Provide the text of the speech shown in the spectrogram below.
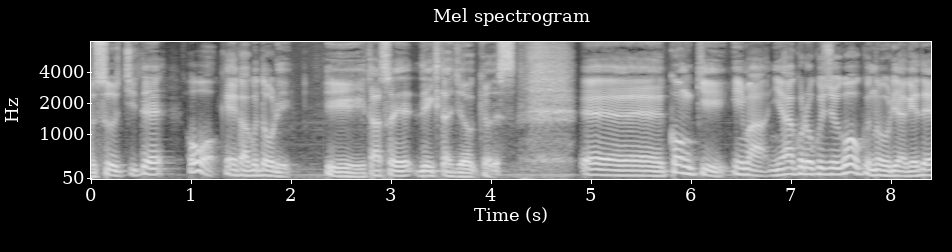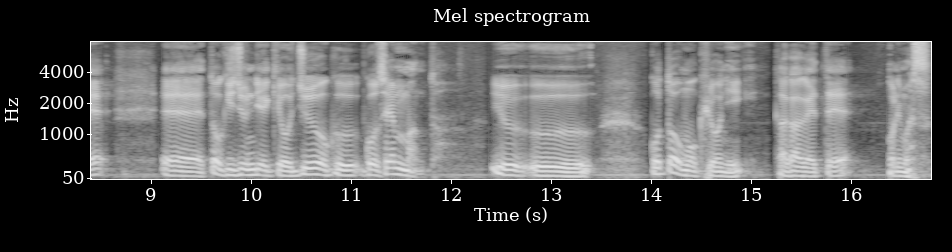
う数値でほぼ計画通り達成できた状況です。えー、今期今265億の売上で、えー、当期純利益を10億5000万ということを目標に掲げております。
